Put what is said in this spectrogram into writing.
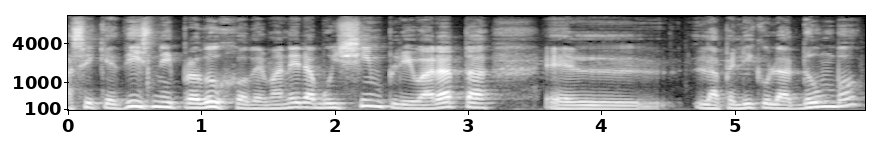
Así que Disney produjo de manera muy simple y barata la película Dumbo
